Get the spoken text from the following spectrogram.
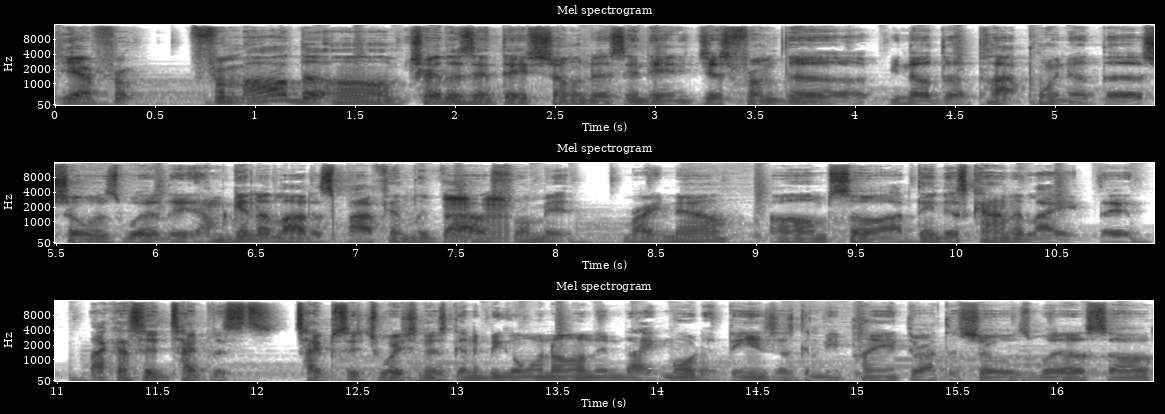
Yeah, from from all the um trailers that they've shown us, and then just from the you know the plot point of the show as well, they, I'm getting a lot of Spy Family vibes Mhm. from it right now. Um, so I think that's kind of like the like I said, type of type of situation that's going to be going on, and like more of the themes that's going to be playing throughout the show as well. So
